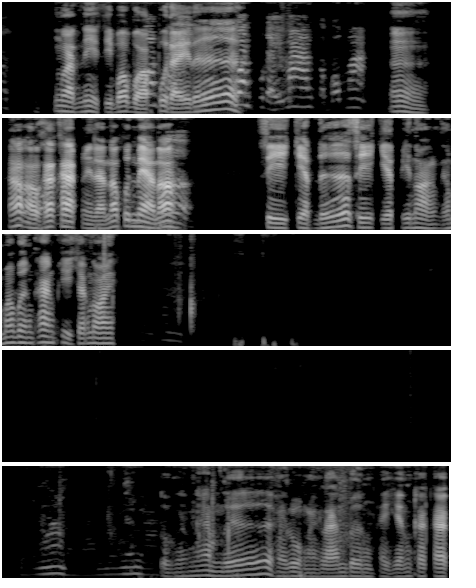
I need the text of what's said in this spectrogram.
อ งวดนี้สิบ่บอกผู้ใดเด้อส่วนผู้ใดมาก็บ่มาเออเอาเอาคักๆนี่แหละเนาะคุณแม่เนาะออสี่เจ็ดเด้อสี่เจ็ดพี่น้องเดี๋ยวมาเบิ่งทางพี่จักหน่อย ตัวงามๆเด้อให้ลูกให้หลานเบิ่งให้เห็นคัก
